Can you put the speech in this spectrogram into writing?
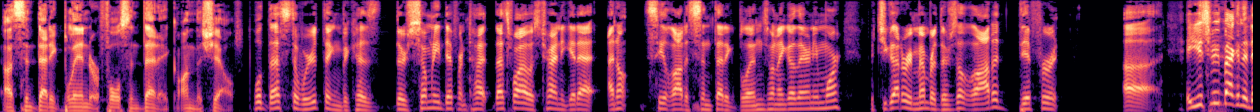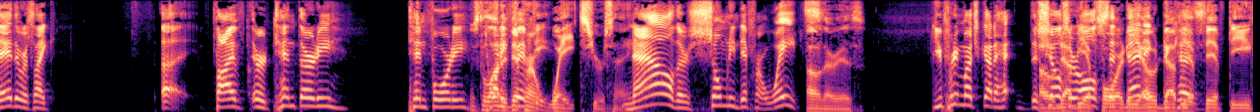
a synthetic blend or full synthetic on the shelf. Well, that's the weird thing because there's so many different types. That's why I was trying to get at. I don't see a lot of synthetic blends when I go there anymore. But you got to remember, there's a lot of different. Uh, it used to be back in the day. There was like uh, five or ten thirty, ten forty. There's a lot of different weights. You're saying. Now there's so many different weights. oh, there is. You pretty much got to. Ha- the shells are all forty, synthetic OW fifty,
